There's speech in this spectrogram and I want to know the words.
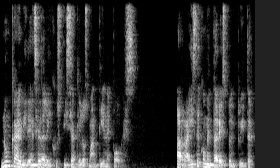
nunca evidencia de la injusticia que los mantiene pobres. A raíz de comentar esto en Twitter,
